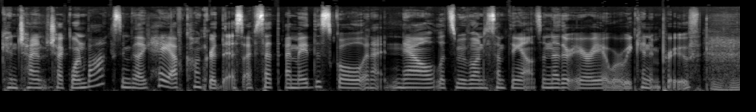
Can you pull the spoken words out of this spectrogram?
can ch- check one box and be like, "Hey, I've conquered this. I've set. I made this goal, and I, now let's move on to something else, another area where we can improve." hmm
